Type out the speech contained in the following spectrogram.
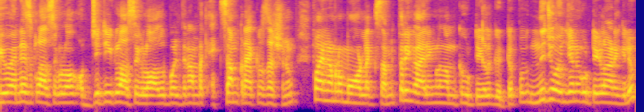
ക്യൂ ആൻഡ് എസ് ക്ലാസ്സുകളോ ഒബ്ജക്റ്റീവ് ക്ലാസ്സുകളോ അതുപോലെ തന്നെ നമ്മുടെ എക്സാം ക്രാക്കർ സെഷനും അപ്പോൾ നമ്മുടെ മോഡൽ എക്സാം ഇത്രയും കാര്യങ്ങൾ നമുക്ക് കുട്ടികൾ കിട്ടും. ഇന്ന് ജോയിൻ ചെയ്യുന്ന കുട്ടികളാണെങ്കിലും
